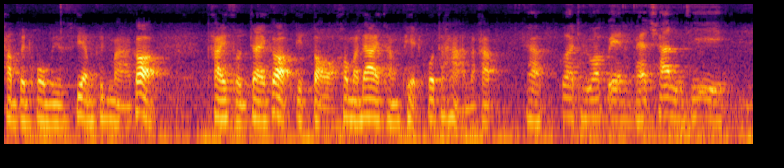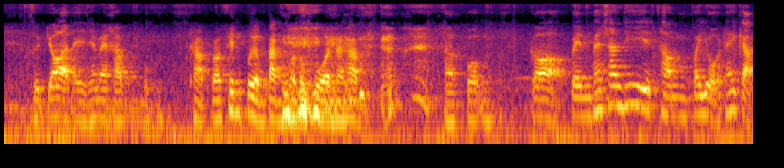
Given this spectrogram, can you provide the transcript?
ทำเป็นโฮมมิวเซียมขึ้นมาก็ใครสนใจก็ติดต่อเข้ามาได้ทางเพจโคตรทหารนะครับ ครับ ก็ถือว่าเป็นแพชชั่นที่ สุดยอดเลยใช่ไหมครับผมครับก็สิ้นเปลืองตังค์พอสมควรนะครับ ครับผมก็เป็นแพชชั่นที่ทำประโยชน์ให้กับ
